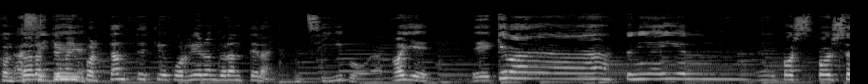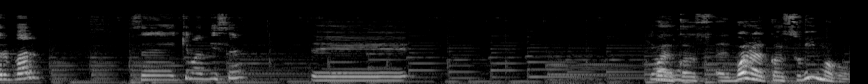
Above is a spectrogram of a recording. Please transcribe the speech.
Con todos Así los temas importantes que ocurrieron durante el año. Sí, po, weón. Oye, eh, ¿qué más tenía ahí en, eh, por, por observar? Se- ¿Qué más dice? Eh, ¿Qué bueno, el, cons- el- bueno, el consumismo, po.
